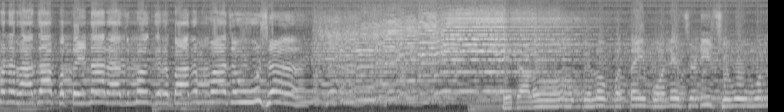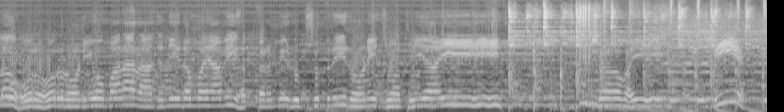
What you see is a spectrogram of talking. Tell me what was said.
મને રાજા પતઈના રાજમાં ગરબા રમવા જવું છે. એ દાડો પેલો પતઈ બોલે ચડી છેવો બોલ, હોર હોર, રોણીઓ, મારા રાજની રમય આવી હત્તરમી રૂપસુંદરી રોણી ચોથી છ ભાઈ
